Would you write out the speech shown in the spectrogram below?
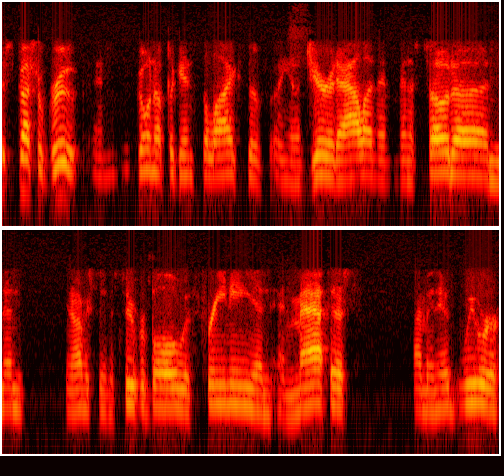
a special group and going up against the likes of, you know, Jared Allen in Minnesota and then, you know, obviously in the Super Bowl with Freeney and, and Mathis. I mean, it, we were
